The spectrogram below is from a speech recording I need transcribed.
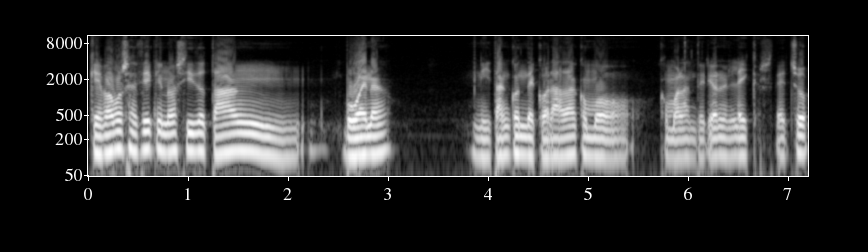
que vamos a decir que no ha sido tan buena ni tan condecorada como, como la anterior en Lakers. De hecho,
